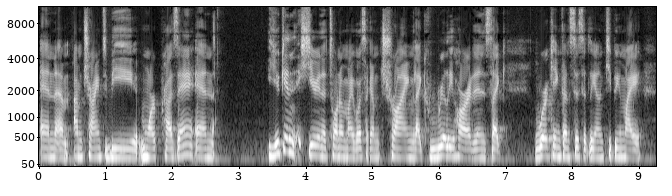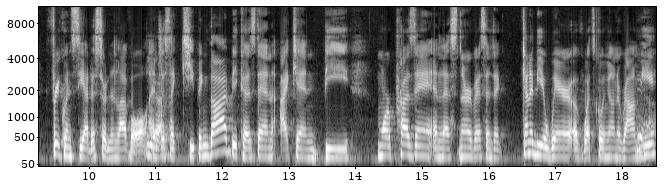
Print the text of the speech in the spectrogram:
And um, i'm trying to be more present and you can hear in the tone of my voice like I'm trying like really hard and it's like working consistently on keeping my frequency at a certain level and just like keeping that because then I can be more present and less nervous and like kind of be aware of what's going on around me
